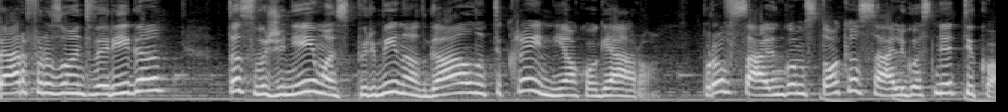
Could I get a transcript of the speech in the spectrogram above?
Perfrazuojant verygą, Tas važinėjimas pirmyn atgal nu tikrai nieko gero. Profsąjungoms tokios sąlygos netiko,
